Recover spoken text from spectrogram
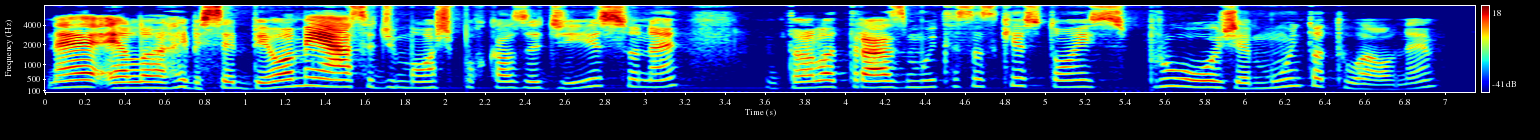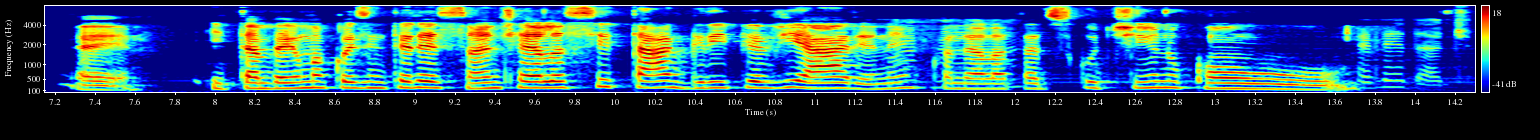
Né? Ela recebeu ameaça de morte por causa disso, né? Então ela traz muitas essas questões pro hoje, é muito atual, né? É. E também uma coisa interessante é ela citar a gripe aviária, né? Uhum. Quando ela está discutindo com o. É verdade.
